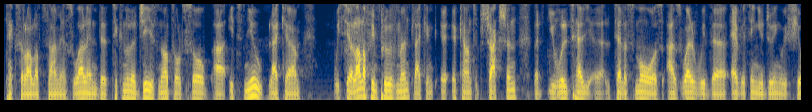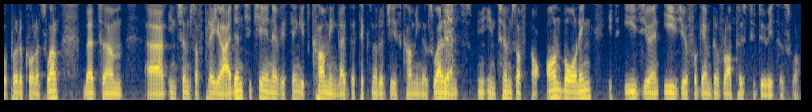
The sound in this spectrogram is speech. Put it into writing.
takes a lot of time as well. And the technology is not also uh, it's new. Like um, we see a lot of improvement, like account abstraction, but you will tell uh, tell us more as, as well with uh, everything you're doing with your protocol as well. But um, uh, in terms of player identity and everything, it's coming. Like the technology is coming as well. Yeah. And in terms of onboarding, it's easier and easier for game developers to do it as well.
